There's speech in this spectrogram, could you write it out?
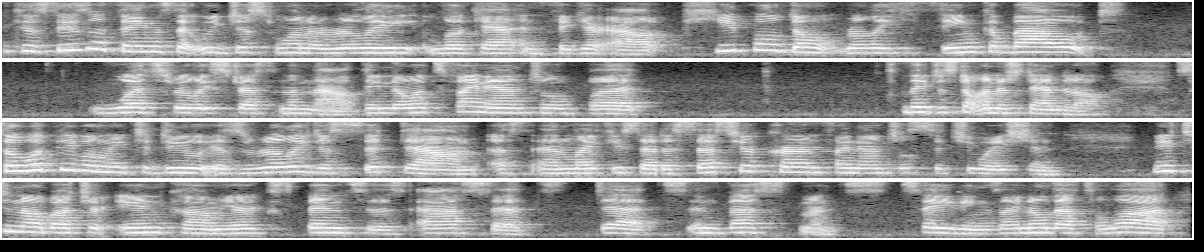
Because these are things that we just want to really look at and figure out. People don't really think about what's really stressing them out. They know it's financial, but they just don't understand it all. So what people need to do is really just sit down and like you said, assess your current financial situation. You need to know about your income, your expenses, assets, debts, investments, savings. I know that's a lot,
